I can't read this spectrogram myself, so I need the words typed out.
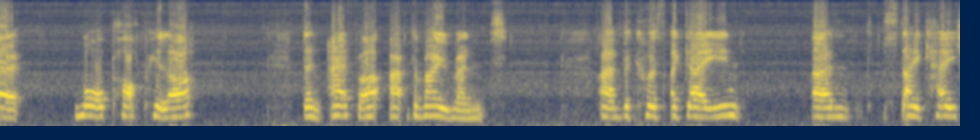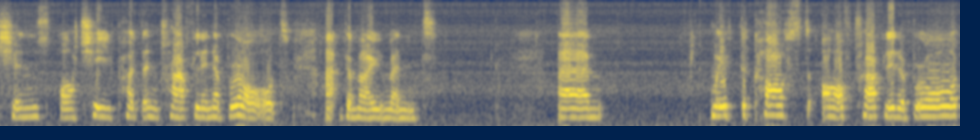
uh, more popular than ever at the moment. Um, because again um, staycations are cheaper than travelling abroad at the moment. Um, with the cost of travelling abroad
